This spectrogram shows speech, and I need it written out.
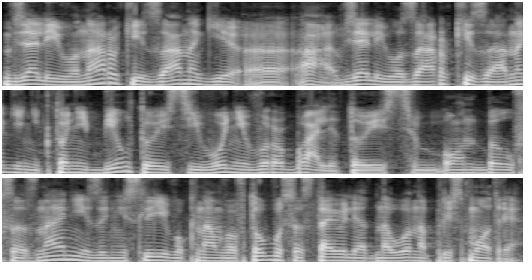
Взяли его на руки, за ноги, э, а, взяли его за руки, за ноги, никто не бил, то есть его не вырубали, то есть он был в сознании, занесли его к нам в автобус, оставили одного на присмотре.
